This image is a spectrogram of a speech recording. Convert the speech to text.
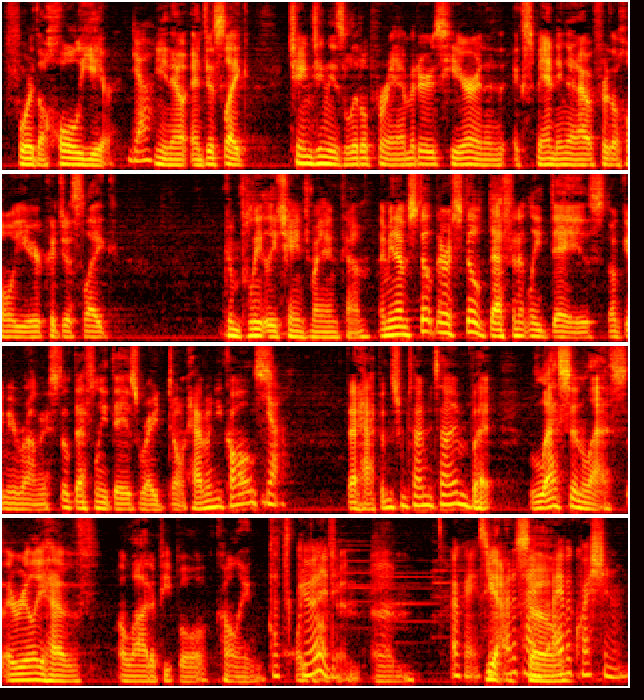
for the whole year? Yeah. You know, and just like changing these little parameters here and then expanding that out for the whole year could just like completely change my income. I mean, I'm still there are still definitely days, don't get me wrong, there's still definitely days where I don't have any calls. Yeah. That happens from time to time, but less and less. I really have a lot of people calling That's good. Um, Okay. So you're Yeah, out of time. but I have a question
